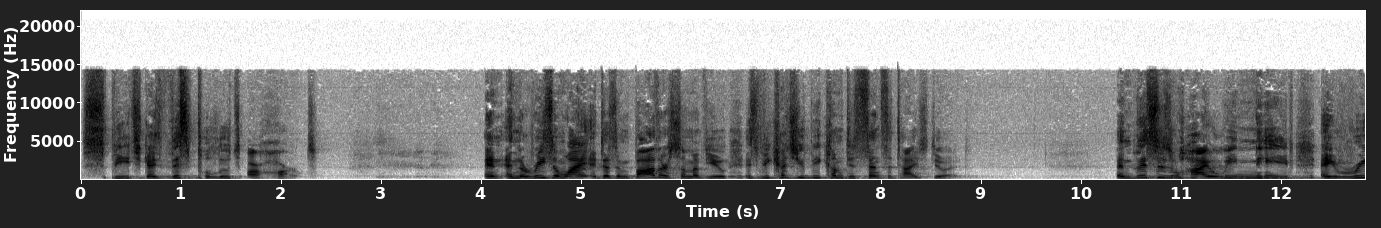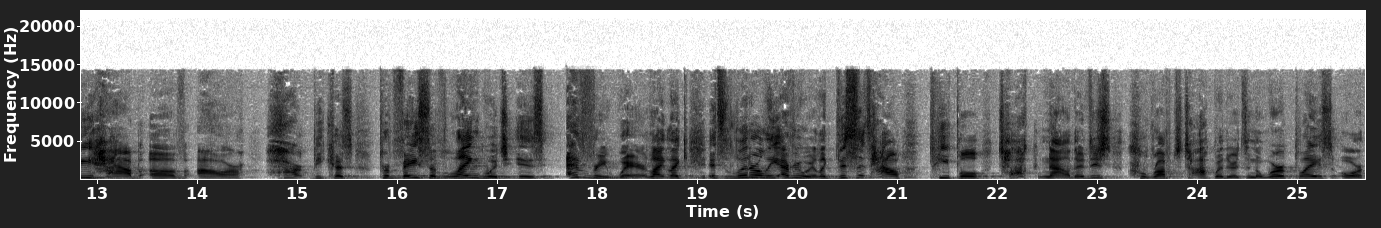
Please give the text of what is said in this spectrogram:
speech, guys, this pollutes our heart. And, and the reason why it doesn't bother some of you is because you become desensitized to it. And this is why we need a rehab of our heart because pervasive language is everywhere. Like, like it's literally everywhere. Like this is how people talk now. They're just corrupt talk, whether it's in the workplace or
